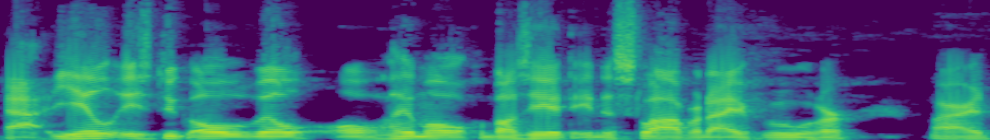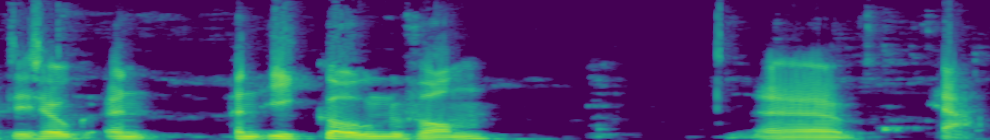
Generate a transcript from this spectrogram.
ja, Yale is natuurlijk al wel al helemaal gebaseerd in de slavernij vroeger. Maar het is ook een, een icoon van, ja,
